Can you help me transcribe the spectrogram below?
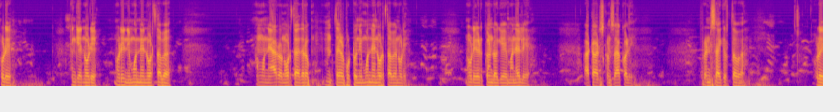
ನೋಡಿ, ಹಂಗೆ ನೋಡಿ ನೋಡಿ ನಿಮ್ಮನ್ನೇ ನೋಡ್ತವೆ. ನಮ್ಮನ್ನು ಯಾರೋ ನೋಡ್ತಾ ಇದ್ದಾರೆ ಅಂತ ಹೇಳ್ಬಿಟ್ಟು ನಿಮ್ಮನ್ನೇ ನೋಡ್ತವೆ ನೋಡಿ. ನೋಡಿ, ಹಿಡ್ಕೊಂಡೋಗಿ ಮನೇಲಿ ಆಟ ಆಡಿಸ್ಕೊಂಡು ಸಾಕೊಳ್ಳಿ ಫ್ರೆಂಡ್ಸ್ ಆಗಿರ್ತವೆ. ನೋಡಿ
